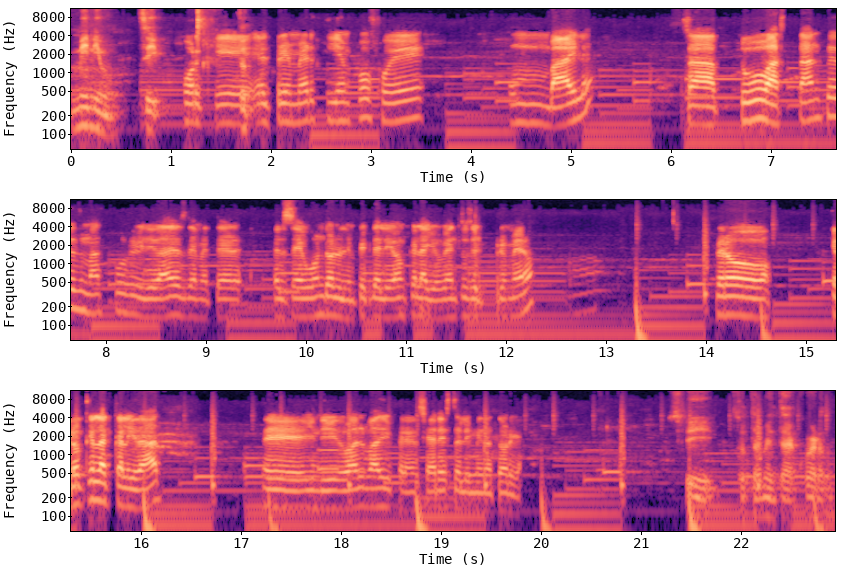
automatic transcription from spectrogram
Mínimo, sí. Porque el primer tiempo fue un baile o sea, tuvo bastantes más posibilidades de meter el segundo el Olympique de Lyon que la Juventus el primero. Pero creo que la calidad eh, individual va a diferenciar esta eliminatoria. Sí, totalmente de acuerdo.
